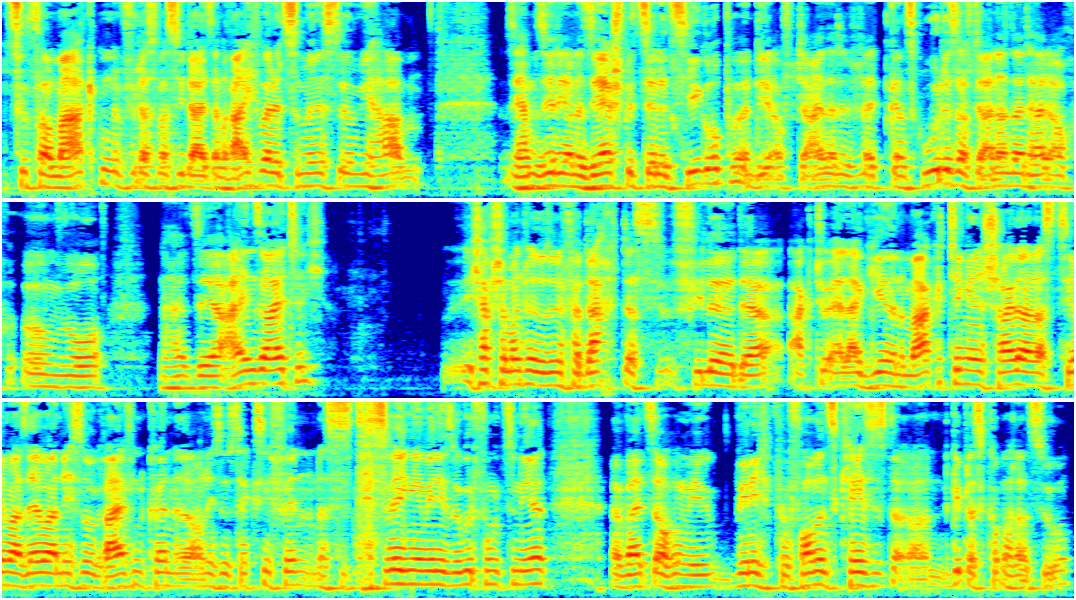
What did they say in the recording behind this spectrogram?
zu vermarkten für das, was sie da jetzt an Reichweite zumindest irgendwie haben. Sie haben sicherlich eine sehr spezielle Zielgruppe, die auf der einen Seite vielleicht ganz gut ist, auf der anderen Seite halt auch irgendwo halt sehr einseitig. ich habe schon manchmal so den Verdacht, dass viele der aktuell agierenden Marketingentscheider das Thema selber nicht so greifen können, auch nicht so sexy finden, dass es deswegen irgendwie nicht so gut funktioniert, weil es auch irgendwie wenig Performance Cases gibt, das kommt noch dazu.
